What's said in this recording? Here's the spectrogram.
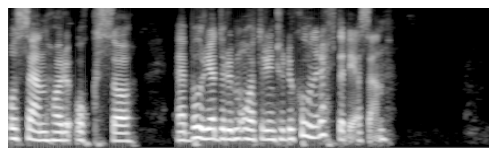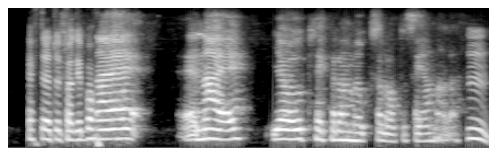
och sen har du också, eh, började du med återintroduktioner efter det sen? Efter att du tagit bort? Nej, eh, nej, jag upptäckte det här med oxalater senare. Mm.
